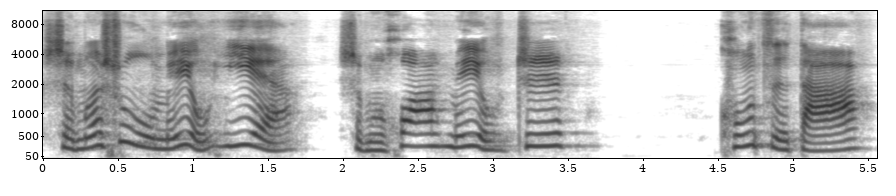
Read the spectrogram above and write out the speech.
什么树没有叶？”什么花没有枝？孔子答：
